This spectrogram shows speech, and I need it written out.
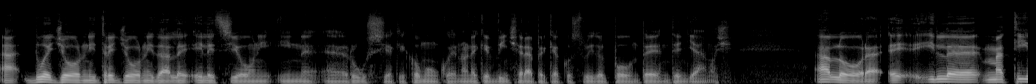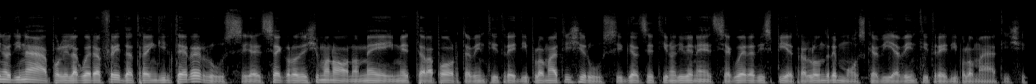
a due giorni, tre giorni dalle elezioni in eh, Russia, che comunque non è che vincerà perché ha costruito il ponte, eh, intendiamoci. Allora, eh, il mattino di Napoli, la guerra fredda tra Inghilterra e Russia, il secolo XIX, May mette alla porta 23 diplomatici russi, il Gazzettino di Venezia, guerra di spie tra Londra e Mosca, via 23 diplomatici.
